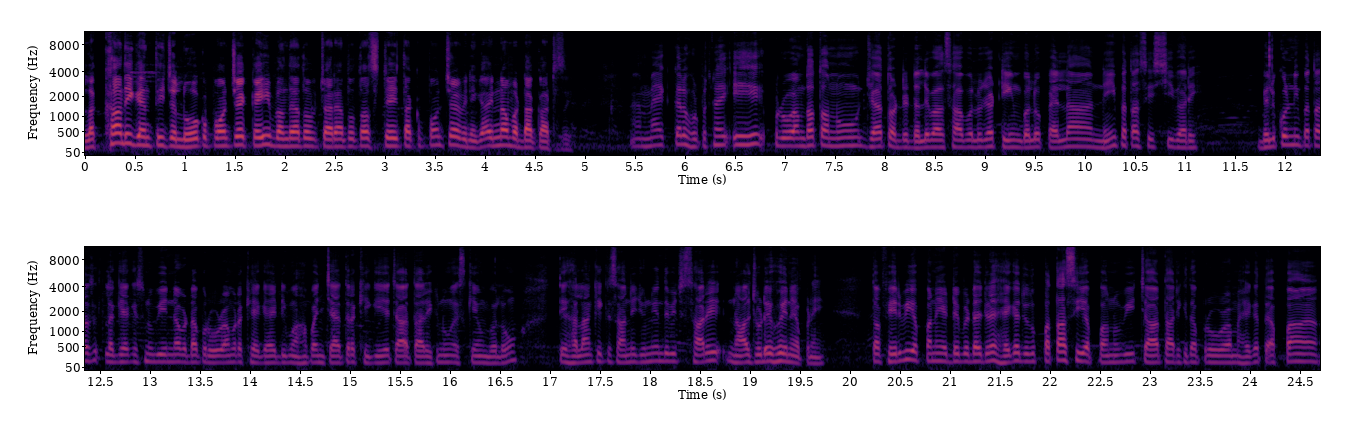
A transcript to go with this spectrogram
ਲੱਖਾਂ ਦੀ ਗਿਣਤੀ 'ਚ ਲੋਕ ਪਹੁੰਚੇ। ਕਈ ਬੰਦਿਆਂ ਤੋਂ, ਵਿਚਾਰਿਆਂ ਤੋਂ ਤਾਂ ਸਟੇਜ ਤੱਕ ਪਹੁੰਚਿਆ ਵੀ ਨਹੀਂਗਾ ਇੰਨਾ ਵੱਡਾ ਇਕੱਠ ਸੀ। ਮੈਂ ਇੱਕ ਗੱਲ ਹੋਰ ਪੁੱਛਣਾ, ਇਹ ਪ੍ਰੋਗਰਾਮ ਦਾ ਤੁਹਾਨੂੰ ਜਾਂ ਤੁਹਾਡੇ ਡੱਲੇਵਾਲ ਸਾਹਿਬ ਵੱਲੋਂ ਜਾਂ ਟੀਮ ਵੱਲੋਂ ਪਹਿਲਾਂ ਨਹੀਂ ਪਤਾ ਸੀ ਇਸ ਚੀਜ਼ ਬਾਰੇ? ਬਿਲਕੁਲ ਨਹੀਂ ਪਤਾ ਲੱਗਿਆ ਕਿਸ ਨੂੰ ਵੀ ਇੰਨਾ ਵੱਡਾ ਪ੍ਰੋਗਰਾਮ ਰੱਖਿਆ ਗਿਆ ਏਡੀ ਮਹਾ ਪੰਚਾਇਤ ਰੱਖੀ ਗਈ ਹੈ 4 ਤਾਰੀਖ ਨੂੰ ਐਸਕੇਐਮ ਵੱਲੋਂ ਤੇ ਹਾਲਾਂਕਿ ਕਿਸਾਨੀ ਯੂਨੀਅਨ ਦੇ ਵਿੱਚ ਸਾਰੇ ਨਾਲ ਜੁੜੇ ਹੋਏ ਨੇ ਆਪਣੇ। ਤਾਂ ਫਿਰ ਵੀ ਆਪਾਂ ਨੇ ਏਡੇ ਵੱਡਾ ਜਿਹੜਾ ਹੈਗਾ, ਜਦੋਂ ਪਤਾ ਸੀ ਆਪਾਂ ਨੂੰ ਵੀ 4 ਤਾਰੀਖ ਦਾ ਪ੍ਰੋਗਰਾਮ ਹੈਗਾ ਤੇ ਆਪਾਂ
